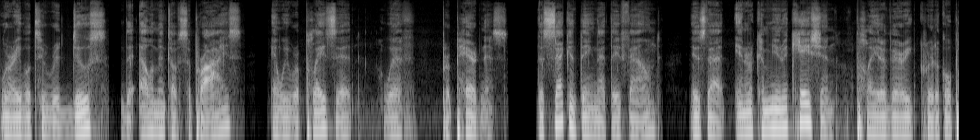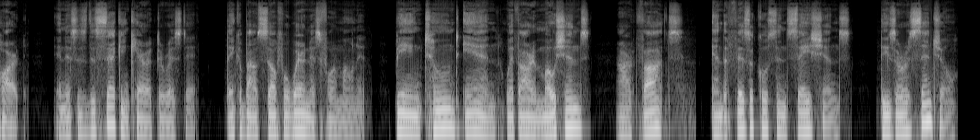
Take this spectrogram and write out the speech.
we're able to reduce the element of surprise and we replace it with preparedness. The second thing that they found is that inner communication played a very critical part. And this is the second characteristic. Think about self awareness for a moment. Being tuned in with our emotions, our thoughts, and the physical sensations. These are essential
